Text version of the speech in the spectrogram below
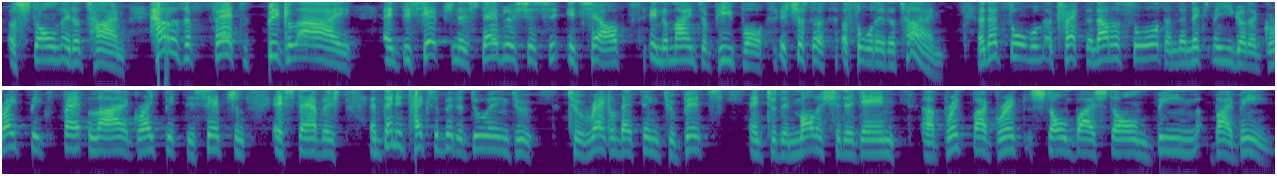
a stone at a time. How does a fat, big lie and deception establishes itself in the minds of people? It's just a, a thought at a time. And that thought will attract another thought, and the next minute you've got a great big fat lie, a great big deception established. And then it takes a bit of doing to, to rattle that thing to bits and to demolish it again, uh, brick by brick, stone by stone, beam by beam.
